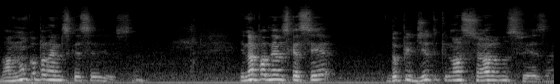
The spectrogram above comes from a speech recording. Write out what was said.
Nós nunca podemos esquecer disso. Né? E não podemos esquecer do pedido que Nossa Senhora nos fez. Né?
